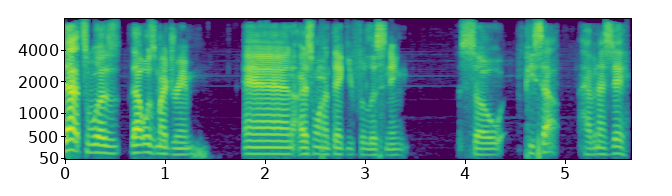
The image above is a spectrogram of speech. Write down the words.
that was that was my dream, and I just want to thank you for listening. So peace out. Have a nice day.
